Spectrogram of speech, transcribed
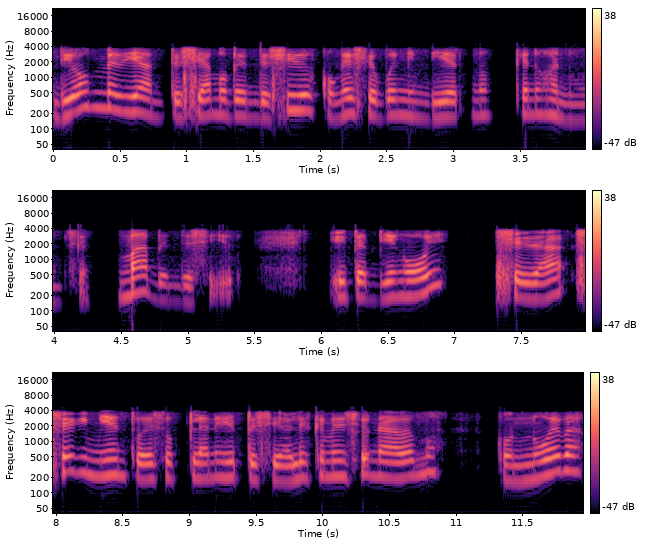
Dios mediante seamos bendecidos con ese buen invierno que nos anuncia, más bendecidos. Y también hoy se da seguimiento a esos planes especiales que mencionábamos con nuevas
